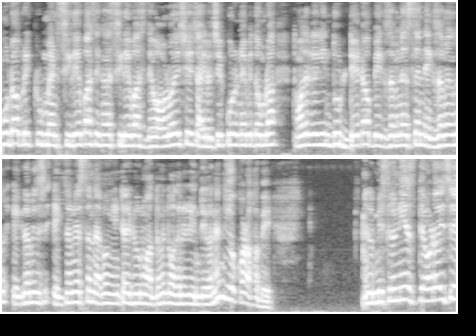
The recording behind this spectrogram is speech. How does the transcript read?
মোড অফ রিক্রুটমেন্ট সিলেবাস এখানে সিলেবাস দেওয়া রয়েছে, চাইলে চেক করে নেবে তোমরা। তোমাদেরকে কিন্তু date of examination examination examination এবং ইন্টারভিউর মাধ্যমে তোমাদেরকে কিন্তু এখানে নিয়োগ করা হবে। মিসলেনিয়াস দেওয়া রয়েছে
